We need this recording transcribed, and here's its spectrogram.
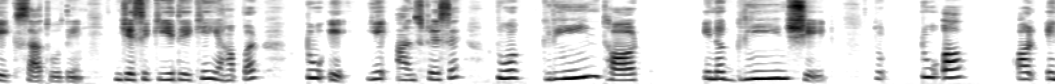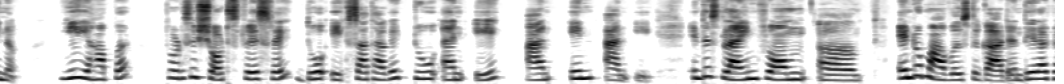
एक साथ होते हैं। जैसे कि ये देखिए, यहाँ पर टू ए ये अनस्ट्रेस है। To a green thought in a green shade तो टू अ और इन अ ये यहाँ पर थोड़े से शॉर्ट स्ट्रेस रहे दो एक साथ आ गए to and a and in and a in this line from Andrew marvels the garden. There are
